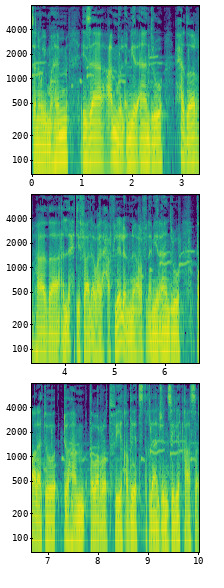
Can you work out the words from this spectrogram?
سنوي مهم إذا عمه الأمير أندرو حضر هذا الاحتفال أو الحفلة لأنه نعرف الأمير أندرو طالته تهم تورط في قضية استغلال جنسي لقاصر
